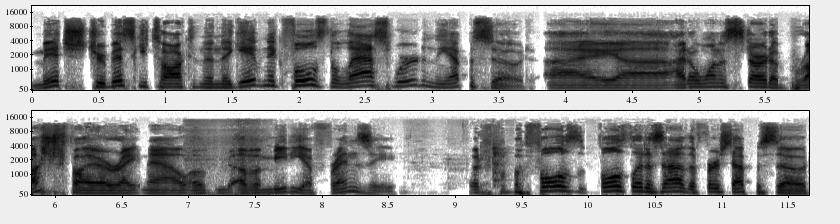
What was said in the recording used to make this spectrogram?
Mitch Trubisky talked, and then they gave Nick Foles the last word in the episode. I uh, I don't want to start a brush fire right now of of a media frenzy, but Foles Foles let us out of the first episode,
